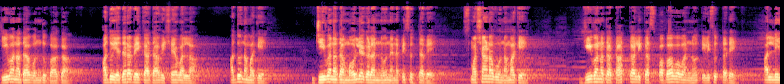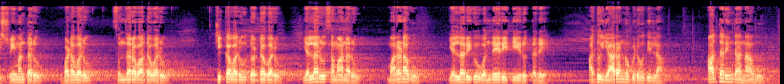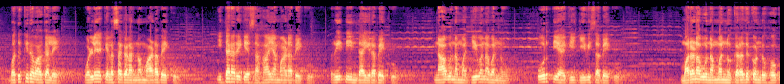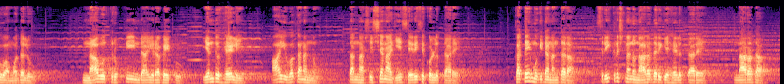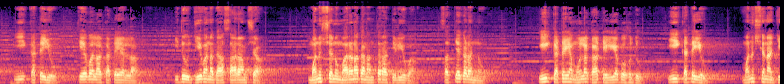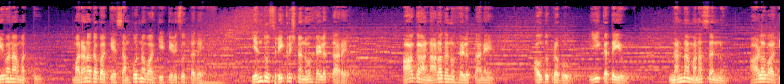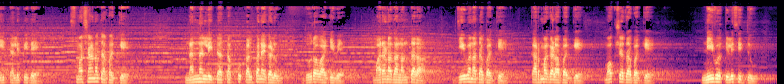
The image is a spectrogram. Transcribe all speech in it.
ಜೀವನದ ಒಂದು ಭಾಗ. ಅದು ಎದರಬೇಕಾದ ವಿಷಯವಲ್ಲ. ಅದು ನಮಗೆ ಜೀವನದ ಮೌಲ್ಯಗಳನ್ನು ನೆನಪಿಸುತ್ತವೆ. ಸ್ಮಶಾನವು ನಮಗೆ ಜೀವನದ ತಾತ್ಕಾಲಿಕ ಸ್ವಭಾವವನ್ನು ತಿಳಿಸುತ್ತದೆ. ಅಲ್ಲಿ ಶ್ರೀಮಂತರು, ಬಡವರು, ಸುಂದರವಾದವರು, ಚಿಕ್ಕವರು, ದೊಡ್ಡವರು, ಎಲ್ಲರೂ ಸಮಾನರು. ಮರಣವು ಎಲ್ಲರಿಗೂ ಒಂದೇ ರೀತಿ ಇರುತ್ತದೆ. ಅದು ಯಾರನ್ನೂ ಬಿಡುವುದಿಲ್ಲ. ಆದ್ದರಿಂದ ನಾವು ಬದುಕಿರುವಾಗಲೇ ಒಳ್ಳೆಯ ಕೆಲಸಗಳನ್ನು ಮಾಡಬೇಕು. ಇತರರಿಗೆ ಸಹಾಯ ಮಾಡಬೇಕು. ಪ್ರೀತಿಯಿಂದ ಇರಬೇಕು. ನಾವು ನಮ್ಮ ಜೀವನವನ್ನು ಪೂರ್ತಿಯಾಗಿ ಜೀವಿಸಬೇಕು. ಮರಣವು ನಮ್ಮನ್ನು ಕರೆದುಕೊಂಡು ಹೋಗುವ ಮೊದಲು ನಾವು ತೃಪ್ತಿಯಿಂದ ಇರಬೇಕು ಎಂದು ಹೇಳಿ ಆ ಯುವಕನನ್ನು ತನ್ನ ಶಿಷ್ಯನಾಗಿ ಸೇರಿಸಿಕೊಳ್ಳುತ್ತಾರೆ. ಕತೆ ಮುಗಿದ ನಂತರ ಶ್ರೀಕೃಷ್ಣನು ನಾರದರಿಗೆ ಹೇಳುತ್ತಾರೆ, ನಾರದ ಈ ಕಥೆಯು ಕೇವಲ ಕಥೆಯಲ್ಲ, ಇದು ಜೀವನದ ಸಾರಾಂಶ. ಮನುಷ್ಯನು ಮರಣದ ನಂತರ ತಿಳಿಯುವ ಸತ್ಯಗಳನ್ನು ಈ ಕಥೆಯ ಮೂಲಕ ತಿಳಿಯಬಹುದು. ಈ ಕಥೆಯು ಮನುಷ್ಯನ ಜೀವನ ಮತ್ತು ಮರಣದ ಬಗ್ಗೆ ಸಂಪೂರ್ಣವಾಗಿ ತಿಳಿಸುತ್ತದೆ ಎಂದು ಶ್ರೀಕೃಷ್ಣನು ಹೇಳುತ್ತಾರೆ. ಆಗ ನಾರದನು ಹೇಳುತ್ತಾನೆ, ಹೌದು ಪ್ರಭು, ಈ ಕಥೆಯು ನನ್ನ ಮನಸ್ಸನ್ನು ಆಳವಾಗಿ ತಲುಪಿದೆ. ಸ್ಮಶಾನದ ಬಗ್ಗೆ ನನ್ನಲ್ಲಿದ್ದ ತಪ್ಪು ಕಲ್ಪನೆಗಳು ದೂರವಾಗಿವೆ. ಮರಣದ ನಂತರ ಜೀವನದ ಬಗ್ಗೆ, ಕರ್ಮಗಳ ಬಗ್ಗೆ, ಮೋಕ್ಷದ ಬಗ್ಗೆ ನೀವು ತಿಳಿಸಿದ್ದು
